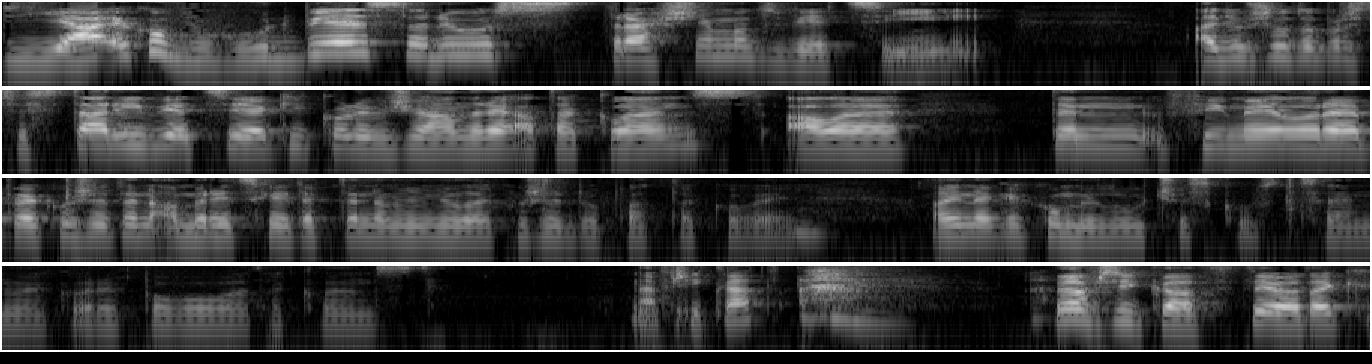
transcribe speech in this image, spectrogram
Já jako v hudbě sleduju strašně moc věcí, ať už jsou to prostě staré věci, jakýkoliv žánry a takhle, ale ten female rap, jakože ten americký, tak ten na mě měl jakože dopad takový. Hmm. A jinak jako miluju českou scénu, jako repovou a takhle. Například? Například, tyjo, tak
